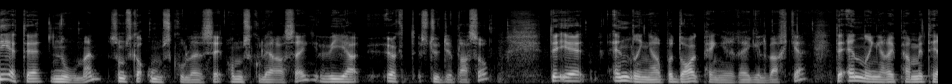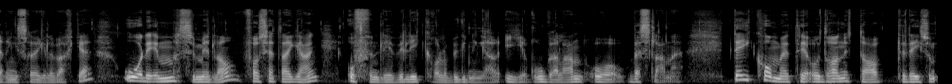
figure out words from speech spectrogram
det er til nordmenn som skal omskolere seg, omskolere seg via økt studieplasser. Det er endringer på dagpengeregelverket, det er endringer i permitteringsregelverket, og det er masse midler for å sette i gang offentlige vedlikehold og bygninger i Rogaland og Vestlandet. De kommer til å dra nytte av til de som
